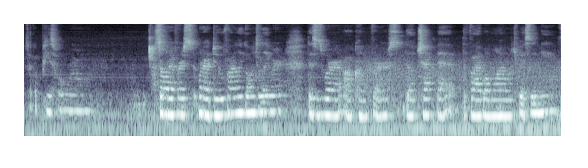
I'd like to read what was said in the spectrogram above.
It's like a peaceful room. So when I first, when I do finally go into labor, this is where I'll come first. They'll check that the 511, which basically means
